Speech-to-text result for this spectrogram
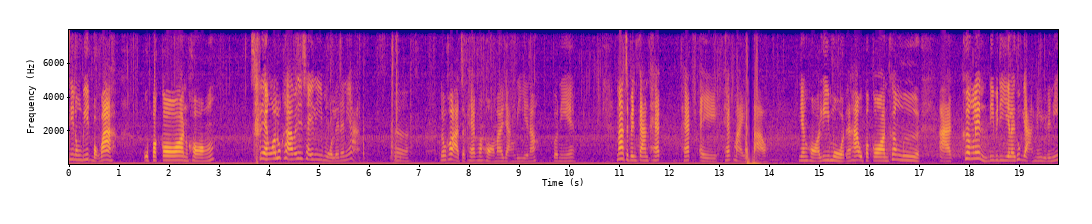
ที่น้องบีทบอกว่าอุปกรณ์ของแสดงว่าลูกค้าไม่ได้ใช้รีโมทเลยนะเนี่ยเออแล้วเขาอาจจะแพ็คมาห่อมาอย่างดีเนาะตัวนี้ น่าจะเป็นการแพ็คแพ็คไอแพ็คใหม่หรือเปล่า ยังห่อรีโมทนะคะ อุปกรณ์เครื่องมือ เครื่องเล่น DVD อะไรทุกอย่างยังอยู่ในนี้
